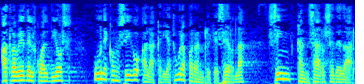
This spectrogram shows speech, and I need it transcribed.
a través del cual Dios une consigo a la criatura para enriquecerla sin cansarse de dar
